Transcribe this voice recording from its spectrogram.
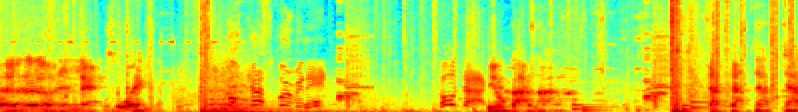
เออนั่นแหละ สวย Got gas moving in. Contact. มีโอกาสจัดจัดจัดจัด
